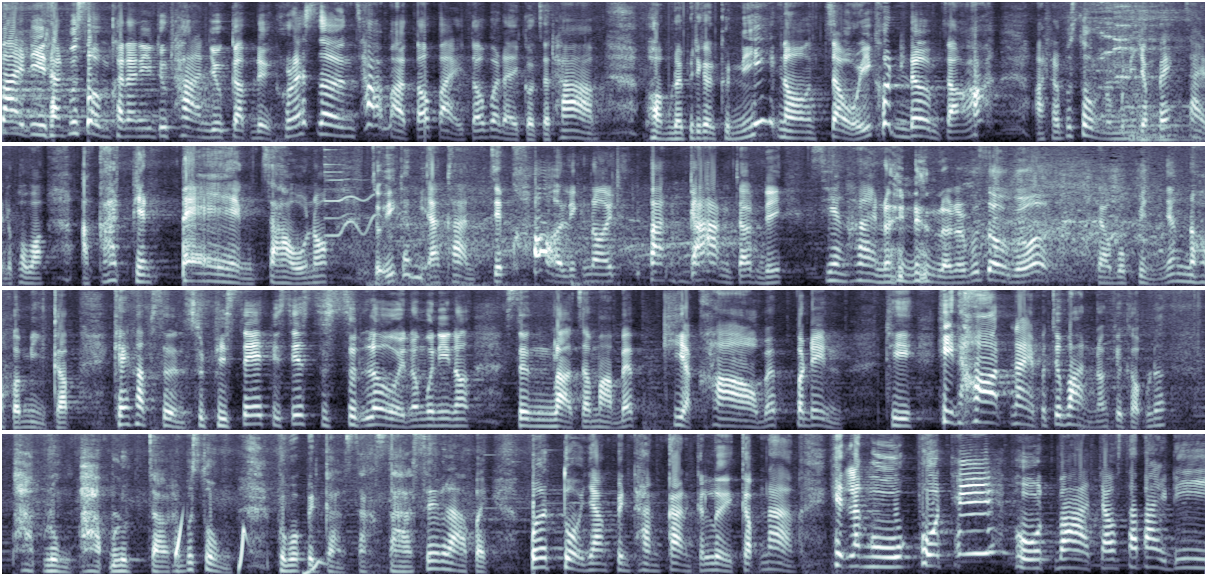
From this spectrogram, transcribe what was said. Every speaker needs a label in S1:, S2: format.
S1: บายดีท่านผู้ชมขณะนี้ทุกท่านอยู่กับเดอะครสเซนท่ามาต่อไปต่อบันไดก็จะท่ามพร้อมโดยพิธีกรคนนี้น้องเจ้าอีคนเดิมจ้าอะท่านผู้ชมวันนี้จะแป้งใจนะเพราะว่าอากาศเปลี่ยน งเจ้าเนาะเจ้าอีก็มีอาการเจ็บคอเล็กน้อยที่ปานกลางเจ้านี้เสียงไห้หน่อยหนึ่งแล้วท่านผู้ชมเออแต่บปิ่นยังนอกก็มีกับแค่ขับเสริญสุดพิเศษพิเศษสุดๆเลยเนาะวันนี้เนาะซึ่งเราจะมาแบบเขี่ยข่าวแบบประเด็นที่ฮิตฮอตในปัจจุบันเนาะเกี่ยวกับเรื่องภาพลุงภาพหลุดเจ้าท่านผู้ชมเพื่อว่าเป็นการศึกษาเสียเวลาไป เปิดตัวอย่างเป็นทางการกันเลยกับนาง เห็ดละงูโพดเทโพดว่าเจ้าสบายดี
